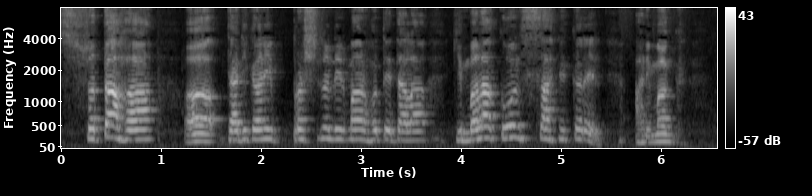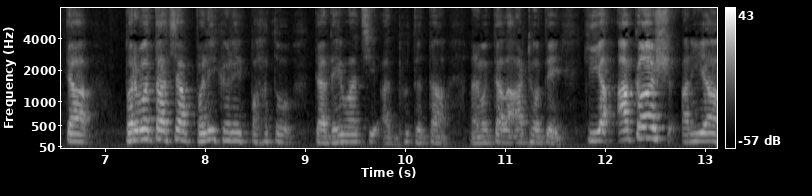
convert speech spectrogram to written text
स्वतः त्या ठिकाणी प्रश्न निर्माण होते त्याला की मला कोण सहाय्य करेल? आणि मग त्या पर्वताच्या पलीकडे पाहतो त्या देवाची अद्भुतता. आणि मग त्याला आठवते की या आकाश आणि या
